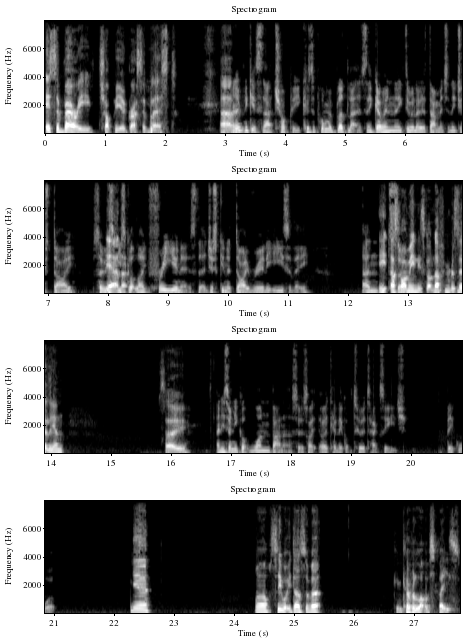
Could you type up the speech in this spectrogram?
it's a very choppy, aggressive list. Um, I don't think it's that choppy because the problem with bloodletters, they go in and they do a load of damage and they just die. So he's, Yeah, he's that- got like three units that are just going to die really easily. And he, that's so- what I mean. He's got nothing resilient. So And he's only got one banner, so it's like okay, they've got two attacks each. Big whoop. yeah, well, see what he does with it. Can cover a lot of space.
